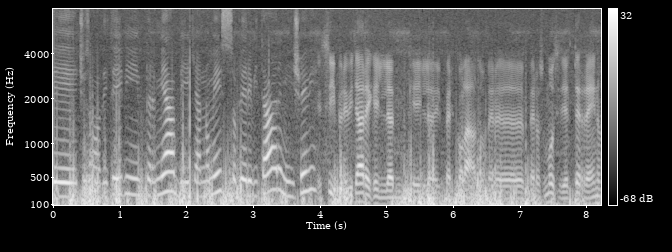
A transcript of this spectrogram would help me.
e ci sono dei teli impermeabili che hanno messo per evitare, mi dicevi? Eh Sì, per evitare che il, che il- il percolato per, per osmosi del terreno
